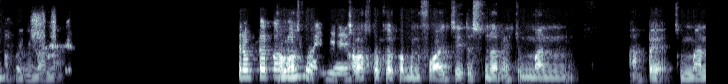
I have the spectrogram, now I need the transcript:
apa gimana Struktur Kalau kominfo stru- aja. kalau struktur kominfo aja itu sebenarnya cuman apa ya cuman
